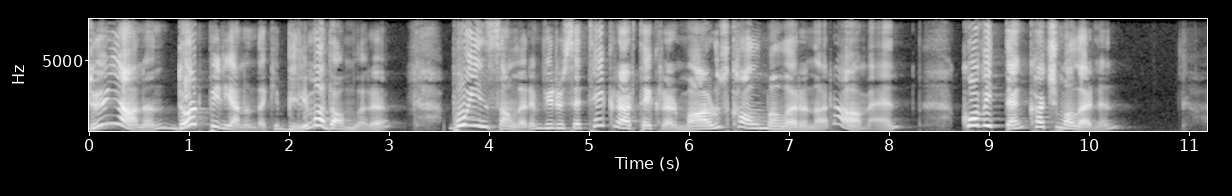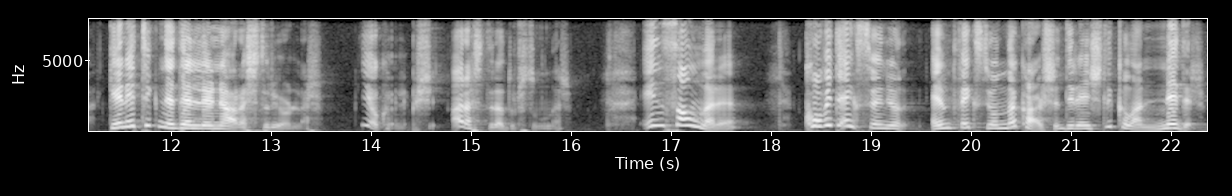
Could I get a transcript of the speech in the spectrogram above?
Dünyanın dört bir yanındaki bilim adamları bu insanların virüse tekrar tekrar maruz kalmalarına rağmen Covid'den kaçmalarının genetik nedenlerini araştırıyorlar. Yok öyle bir şey. Araştıra dursunlar. İnsanları Covid enfeksiyonuna karşı dirençli kılan nedir?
